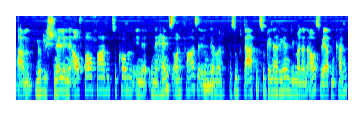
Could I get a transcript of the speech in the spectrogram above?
ähm, möglichst schnell in eine Aufbauphase zu kommen, in eine, in eine Hands-on-Phase, in mhm. der man versucht, Daten zu generieren, die man dann auswerten kann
